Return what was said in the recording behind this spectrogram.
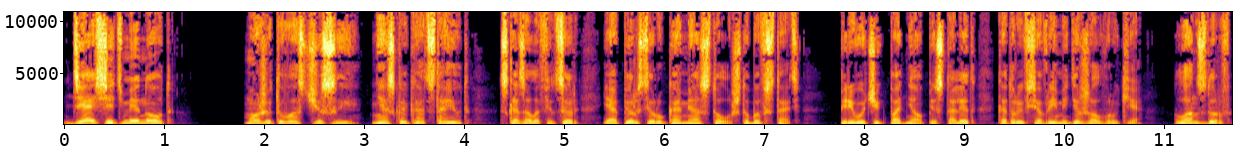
Десять минут. Может, у вас часы несколько отстают, сказал офицер и оперся руками о стол, чтобы встать. Переводчик поднял пистолет, который все время держал в руке. Лансдорф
